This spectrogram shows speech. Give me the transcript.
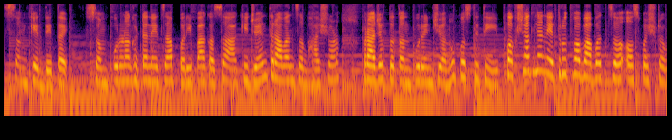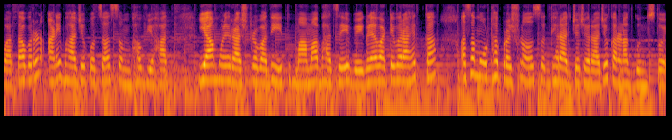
संकेत देत आहे संपूर्ण घटनेचा परिपाक असा की जयंतरावांचं भाषण प्राजक्त तनपुरेंची अनुपस्थिती पक्षातल्या नेतृत्वाबाबतचं अस्पष्ट वातावरण आणि भाजपचा संभाव्य हात. यामुळे राष्ट्रवादीत मामा भाचे वेगळ्या वाटेवर आहेत का? असा मोठा प्रश्न सध्या राज्याच्या राजकारणात गुंजतोय.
